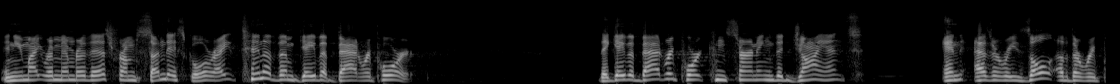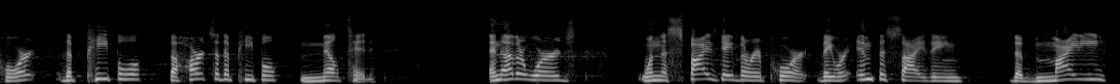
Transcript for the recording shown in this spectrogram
and you might remember this from Sunday school, right? 10 of them gave a bad report. They gave a bad report concerning the giants, and as a result of the report, the people, the hearts of the people melted. In other words, when the spies gave the report, they were emphasizing the mighty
